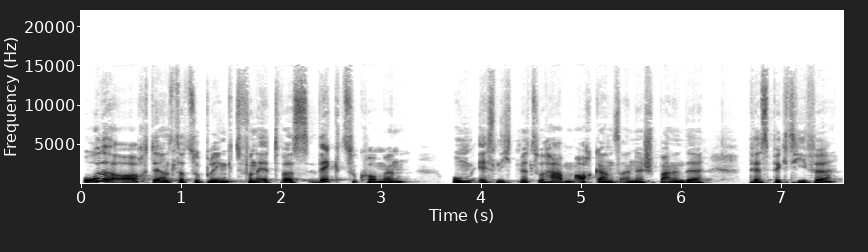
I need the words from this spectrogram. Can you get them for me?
oder auch der uns dazu bringt, von etwas wegzukommen, um es nicht mehr zu haben. Auch ganz eine spannende Perspektive.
